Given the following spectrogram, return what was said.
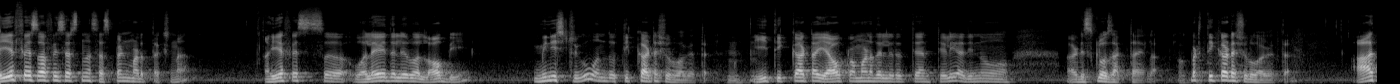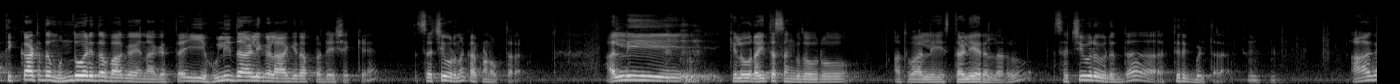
ಐ ಎಫ್ ಎಸ್ ಆಫೀಸರ್ಸ್ನ ಸಸ್ಪೆಂಡ್ ಮಾಡಿದ ತಕ್ಷಣ ಐ ಎಫ್ ಎಸ್ ವಲಯದಲ್ಲಿರುವ ಲಾಬಿ ಮಿನಿಸ್ಟ್ರಿಗೂ ಒಂದು ತಿಕ್ಕಾಟ ಶುರುವಾಗುತ್ತೆ. ಈ ತಿಕ್ಕಾಟ ಯಾವ ಪ್ರಮಾಣದಲ್ಲಿರುತ್ತೆ ಅಂತೇಳಿ ಅದಿನ್ನೂ ಡಿಸ್ಕ್ಲೋಸ್ ಆಗ್ತಾ ಇಲ್ಲ. ಬಟ್ ತಿಕ್ಕಾಟ ಶುರುವಾಗುತ್ತೆ. ಆ ತಿಕ್ಕಾಟದ ಮುಂದುವರಿದ ಭಾಗ ಏನಾಗುತ್ತೆ? ಈ ಹುಲಿ ದಾಳಿಗಳಾಗಿರೋ ಪ್ರದೇಶಕ್ಕೆ ಸಚಿವರನ್ನ ಕರ್ಕೊಂಡು ಹೋಗ್ತಾರೆ. ಅಲ್ಲಿ ಕೆಲವು ರೈತ ಸಂಘದವರು ಅಥವಾ ಅಲ್ಲಿ ಸ್ಥಳೀಯರೆಲ್ಲರೂ ಸಚಿವರ ವಿರುದ್ಧ ತಿರುಗಿ ಬೀಳ್ತಾರೆ. ಆಗ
